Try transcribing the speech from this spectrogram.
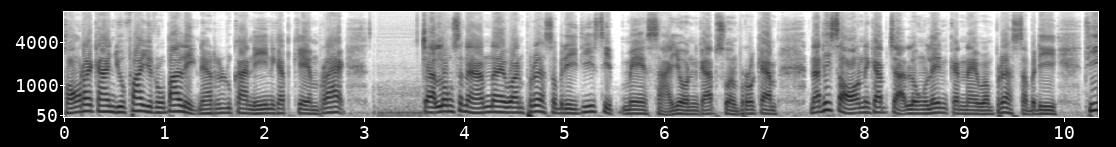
ของรายการยูฟ่ายูโรปาลีกในฤดูกาลนี้นะครับเกมแรก จะลงสนามในวันพฤหัสบดีที่ 10 เมษายนครับ ส่วนโปรแกรมนัดที่2นะครับจะลงเล่นกันในวันพฤหัสบดีที่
